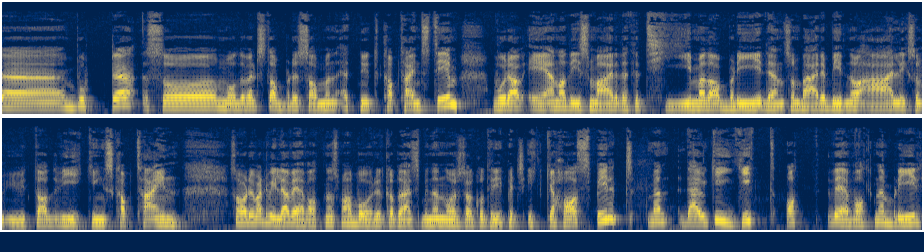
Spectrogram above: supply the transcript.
eh, borte, så må det vel stables sammen et nytt kapteinsteam, hvorav en av de som er i dette teamet da blir den som bærer bindet og er liksom utad Vikings kaptein. Så har det jo vært Vilja Vevatnet som har båret kapteinsbindet når Slatko Tripic ikke har spilt, men det er jo ikke gitt at Vevatnet blir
